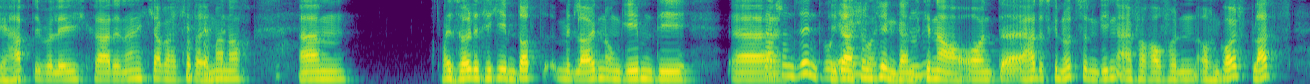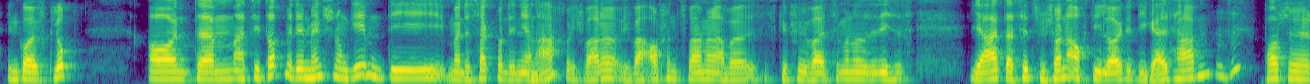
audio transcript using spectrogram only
gehabt, überlege ich gerade. Nein, ich glaube, das hat er immer noch. Ähm, er sollte sich eben dort mit Leuten umgeben, die äh, Da schon sind, wo die da schon wollte. sind, ganz Mhm. genau. Und äh, er hat es genutzt und ging einfach auf einen, auf einen Golfplatz, in Golfclub und ähm, hat sich dort mit den Menschen umgeben, die, ich meine, das sagt man denen ja nach. Ich war da, ich war auch schon zweimal, aber das Gefühl war jetzt immer nur so dieses, ja, da sitzen schon auch die Leute, die Geld haben. Porsche,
